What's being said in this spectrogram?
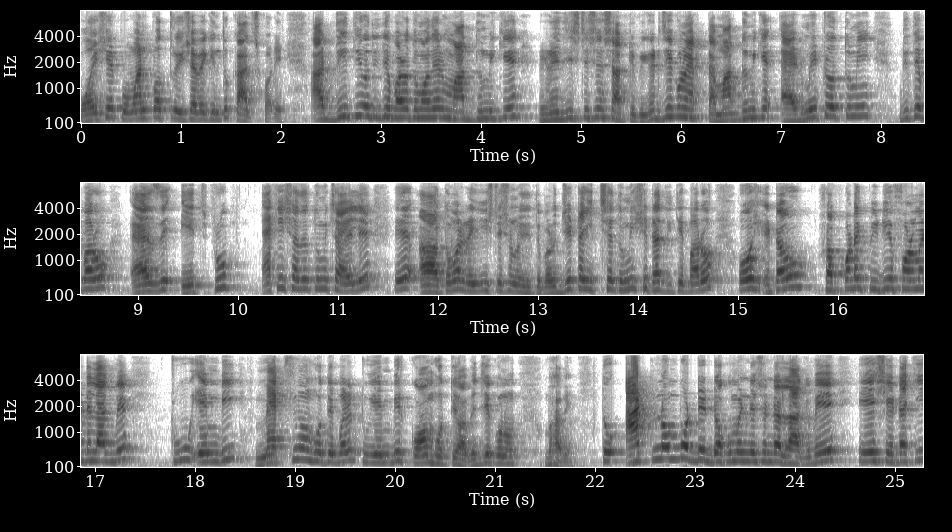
বয়সের প্রমাণপত্র হিসাবে কিন্তু কাজ করে। আর দ্বিতীয় দিতে পারো তোমাদের মাধ্যমিকের রেজিস্ট্রেশন সার্টিফিকেট যে কোনো একটা মাধ্যমিকের অ্যাডমিটও তুমি দিতে পারো অ্যাজ এ এজ প্রুফ একই সাথে তুমি চাইলে তোমার রেজিস্ট্রেশনও দিতে পারো। যেটা ইচ্ছে তুমি সেটা দিতে পারো। ও, এটাও সবকটাই পিডিএফ ফরম্যাটে লাগবে। টু এমবি ম্যাক্সিমাম হতে পারে টু এমবির কম হতে হবে, যে কোনোভাবে তো আট নম্বর যে ডকুমেন্টেশনটা লাগবে, এ, সেটা কি?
